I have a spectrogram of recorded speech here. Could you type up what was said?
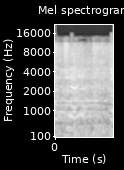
れて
